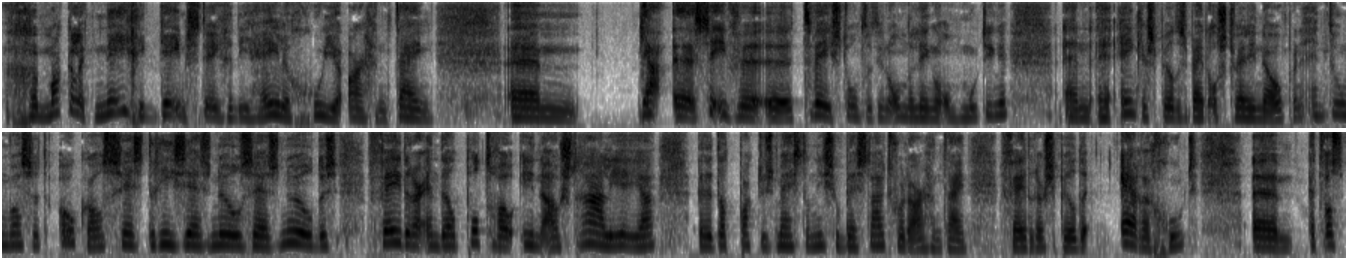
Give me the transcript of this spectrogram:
gemakkelijk negen games tegen die hele goede Argentijn. Um, ja, uh, 7-2 stond het in onderlinge ontmoetingen. En uh, één keer speelden ze bij de Australian Open. En toen was het ook al 6-3, 6-0, 6-0. Dus Federer en Del Potro in Australië, ja, dat pakt dus meestal niet zo best uit voor de Argentijn. Federer speelde erg goed. Uh, het was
